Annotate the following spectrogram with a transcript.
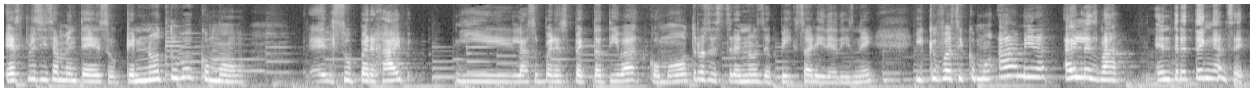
es precisamente eso, que no tuvo como el super hype y la super expectativa como otros estrenos de Pixar y de Disney y que fue así como, ah, mira, ahí les va, entreténganse.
